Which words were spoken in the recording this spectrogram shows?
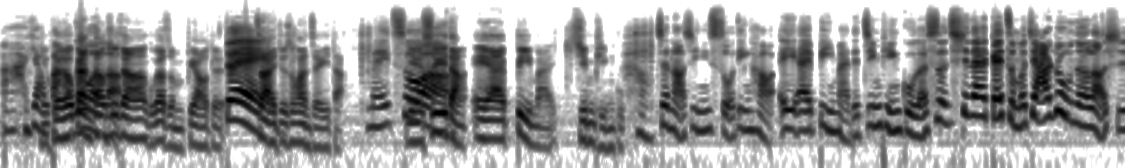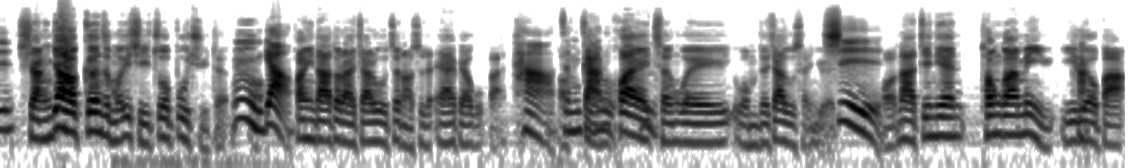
啊。你回头看当初这张股票怎么标的？对，再来就是换这一档，没错，也是一档 AI 必买精品股。好，郑老师已经锁定好 AI 必买的精品股了，是现在该怎么加入呢？老师想要跟怎么一起做布局的，嗯，要欢迎大家都来加入郑老师的 AI 标股班。好，怎么加入？快成为我们的家族成员。是哦，那今天通关密语一六八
